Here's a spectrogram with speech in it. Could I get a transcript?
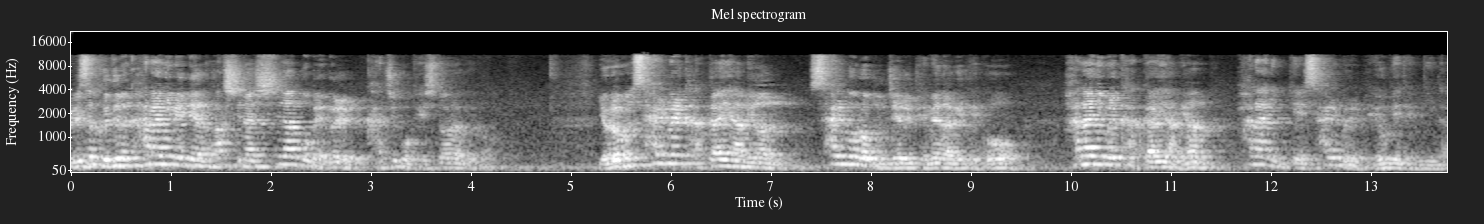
그래서 그들은 하나님에 대한 확실한 신앙 고백을 가지고 계시더라고요. 여러분 삶을 가까이 하면 삶으로 문제를 대면하게 되고 하나님을 가까이 하면 하나님께 삶을 배우게 됩니다.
